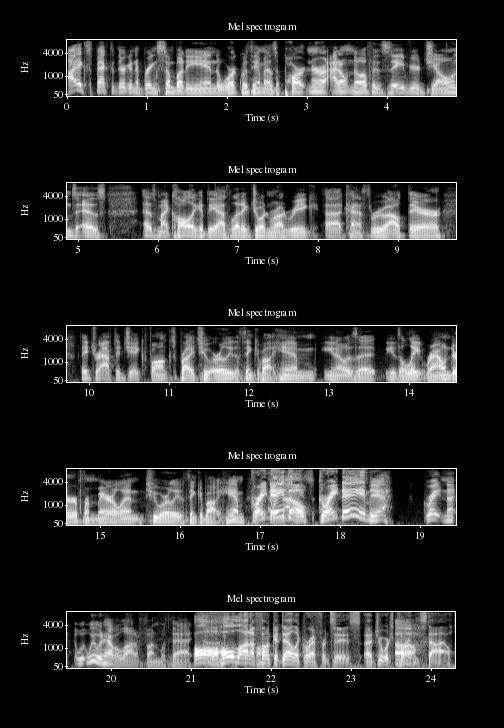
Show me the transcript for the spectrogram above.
I expect that they're going to bring somebody in to work with him as a partner. I don't know if it's Xavier Jones as as my colleague at the Athletic, Jordan Rodriguez, uh, kind of threw out there. They drafted Jake Funk. It's probably too early to think about him. You know, as a he's a late rounder from Maryland. Too early to think about him. Great name though. Great name. Yeah, great night. We would have a lot of fun with that. Oh, a whole lot of funk. funkadelic references, uh, George Clinton oh, style.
